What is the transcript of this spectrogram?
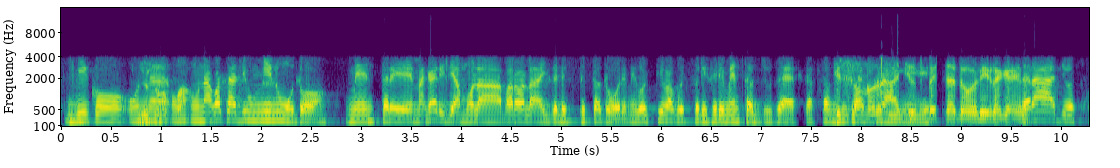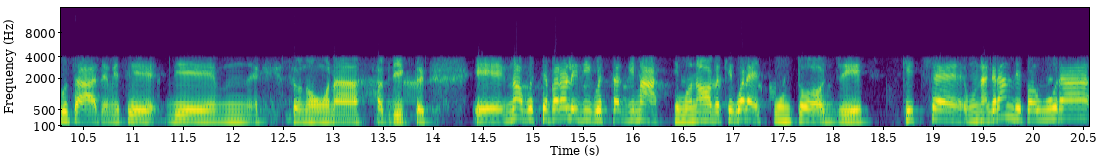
Dico un, un, una cosa di un minuto, mentre magari diamo la parola ai telespettatori. Mi colpiva questo riferimento a Giuseppe. A San che Giuseppe sono radiospettatori, di... ragazzi. Radio, scusatemi, sì, di, mm, sono una addicted. Eh, no, queste parole di, questa, di Massimo, no? Perché qual è il punto oggi? Che c'è una grande paura,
